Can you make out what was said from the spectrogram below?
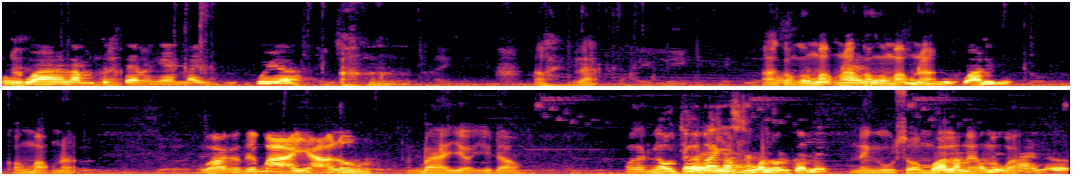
Hôm qua nằm thức xem anh em đánh khuya. Rồi rác rồi còn con mộng nữa còn giờ con mộng nữa. qua con mộng nữa. Qua gần tới 3 giờ luôn. 3 giờ với đâu? Lần ngồi chờ đấy bay nằm qua nằm sân đấy nay ngủ qua nằm nay sân mà quá. giờ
